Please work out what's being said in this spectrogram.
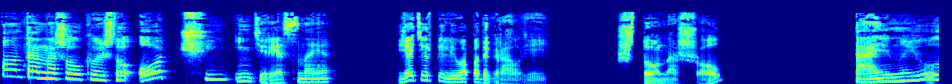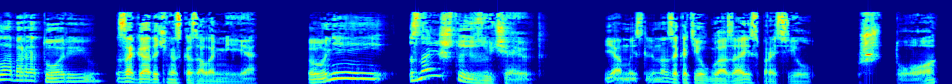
Он там нашел кое-что очень интересное. Я терпеливо подыграл ей. Что нашел? Тайную лабораторию, загадочно сказала Мия. В ней знаешь, что изучают?» Я мысленно закатил глаза и спросил, «Что?»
